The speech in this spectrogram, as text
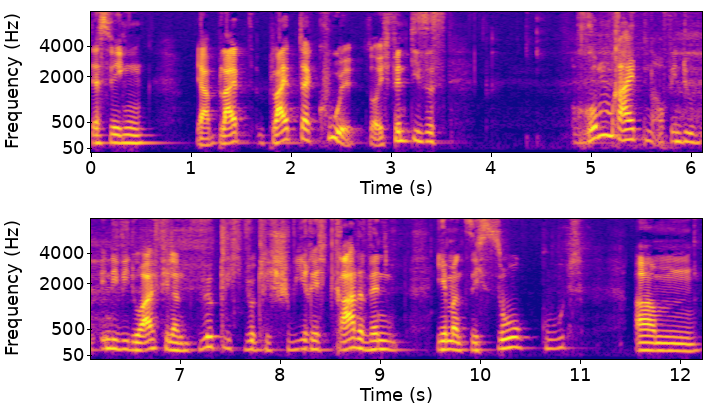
deswegen, ja, bleibt, bleibt er cool. So, ich finde dieses Rumreiten auf Individualfehlern wirklich, wirklich schwierig, gerade wenn jemand sich so gut ähm,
